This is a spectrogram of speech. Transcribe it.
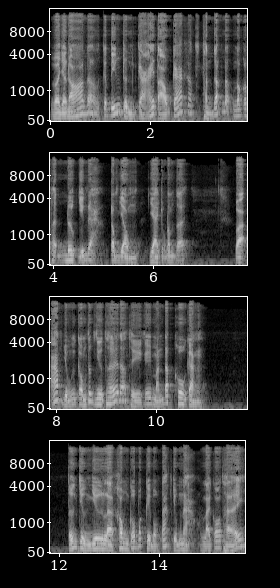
Và nhờ đó đó, cái tiến trình cải tạo cát thành đất đó, nó có thể được diễn ra trong vòng vài chục năm tới và áp dụng cái công thức như thế đó thì cái mảnh đất khô cằn, tưởng chừng như là không có bất kỳ một tác dụng nào lại có thể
